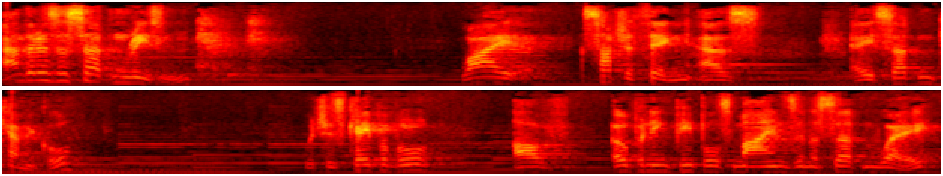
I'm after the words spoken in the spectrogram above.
And there is a certain reason why such a thing as a certain chemical, which is capable of opening people's minds in a certain way,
